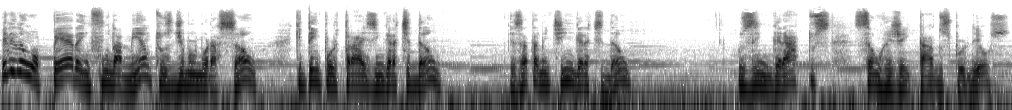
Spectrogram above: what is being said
Ele não opera em fundamentos de murmuração que tem por trás ingratidão, exatamente ingratidão. Os ingratos são rejeitados por Deus.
